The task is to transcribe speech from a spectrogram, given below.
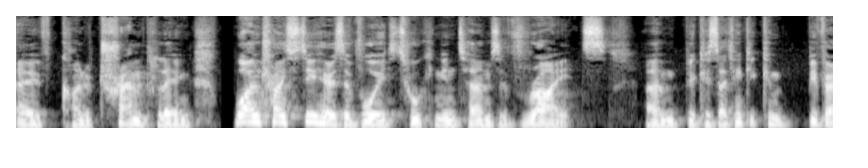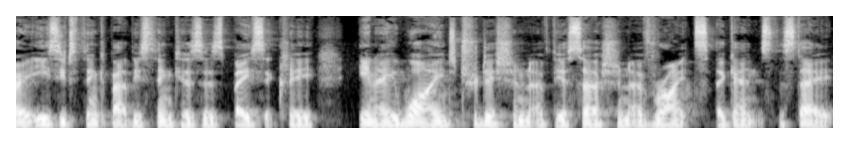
of kind of trampling what i'm trying to do here is avoid talking in terms of rights um, because I think it can be very easy to think about these thinkers as basically in a wide tradition of the assertion of rights against the state.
